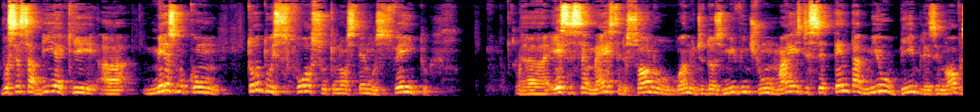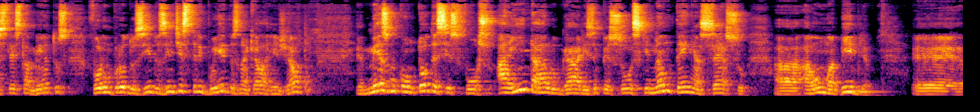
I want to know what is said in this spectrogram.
Você sabia que, uh, mesmo com todo o esforço que nós temos feito, esse semestre, só no ano de 2021, mais de 70 mil Bíblias e Novos Testamentos foram produzidos e distribuídos naquela região. Mesmo com todo esse esforço, ainda há lugares e pessoas que não têm acesso a, a uma Bíblia. É,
